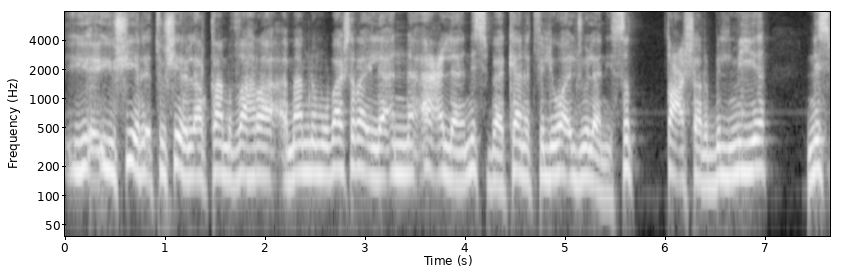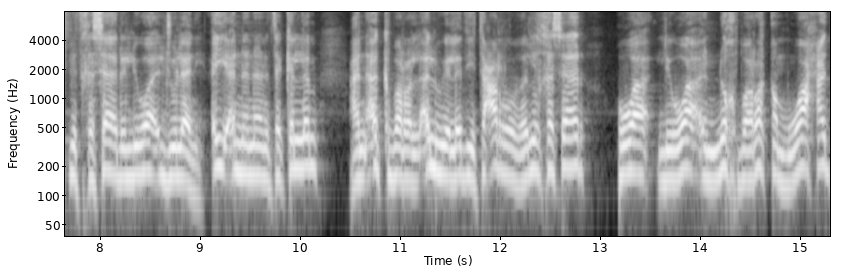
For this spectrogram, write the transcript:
يشير تشير الأرقام الظاهرة أمامنا مباشرة إلى أن أعلى نسبة كانت في اللواء الجولاني 16% نسبة خسائر اللواء الجولاني. أي أننا نتكلم عن أكبر الألوية الذي تعرض للخسائر هو لواء النخبة رقم واحد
